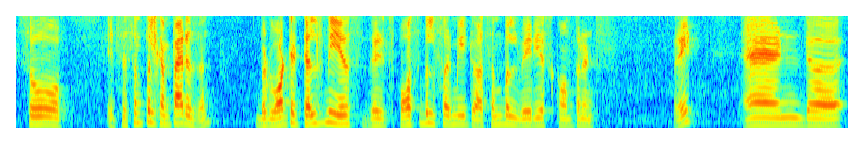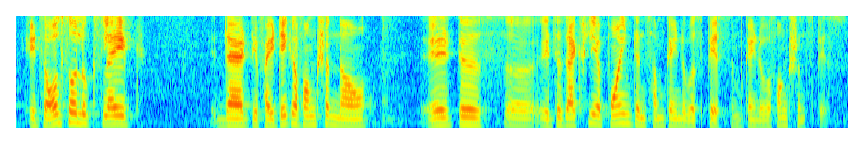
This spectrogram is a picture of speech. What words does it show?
So, it is a simple comparison, but what it tells me is that it is possible for me to assemble various components right and uh, it also looks like that if I take a function now it is uh, it is actually a point in some kind of a space some kind of a function space.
